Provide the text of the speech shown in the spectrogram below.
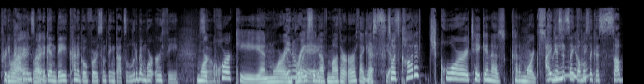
pretty Right, patterns. right. But again, they kind of go for something that's a little bit more earthy, More So- quirky and more In embracing of Mother Earth, I guess. Yes, So it's cottage core taken as kind of more extreme. I guess it's like almost think? like a sub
